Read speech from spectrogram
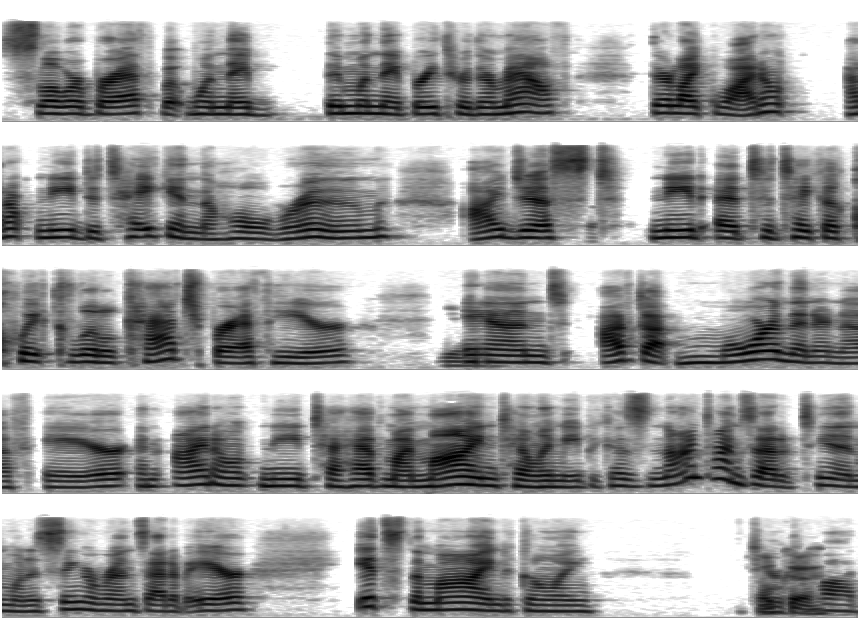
slower breath. But when they then when they breathe through their mouth, they're like, well, I don't I don't need to take in the whole room. I just need a, to take a quick little catch breath here. Yeah. And I've got more than enough air, and I don't need to have my mind telling me because nine times out of 10, when a singer runs out of air, it's the mind going, okay. God,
